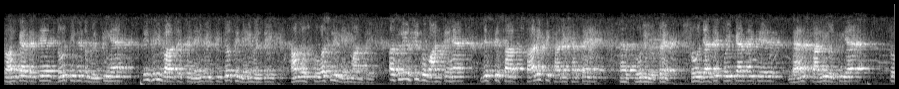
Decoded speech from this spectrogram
तो हम क्या देते हैं, दो चीज़ें तो मिलती हैं तीसरी बात इससे नहीं मिलती, चौथी नहीं मिलती, हम उसको असली नहीं मानते। असली उसी को मानते हैं जिसके साथ सारी की सारी शर्तें पूरी उतरे। तो जैसे कोई कहते हैं कि भैंस काली होती है तो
